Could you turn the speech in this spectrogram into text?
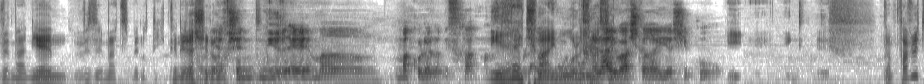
ומעניין וזה מעצבן אותי כנראה שלא איך שנראה מה- מה כולל המשחק. נראה, תשמע, אם הוא הולך לעשות- אולי הוא אשכרה יהיה שיפור. גם פאבליץ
